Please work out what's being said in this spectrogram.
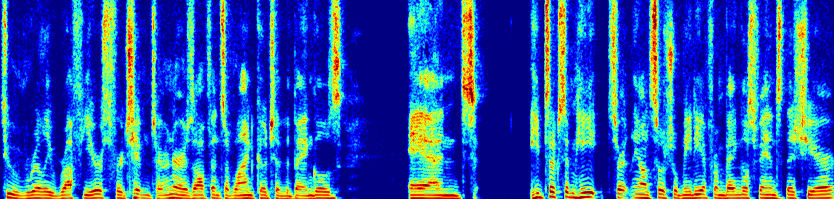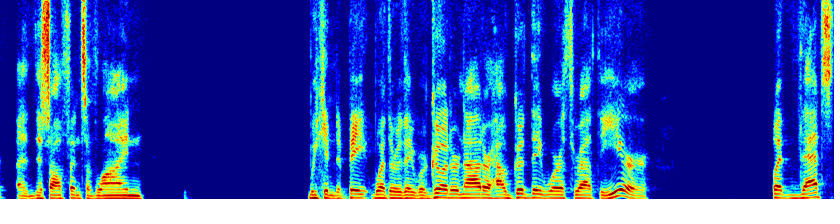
two really rough years for Jim Turner as offensive line coach of the Bengals. And he took some heat, certainly on social media, from Bengals fans this year. Uh, this offensive line, we can debate whether they were good or not, or how good they were throughout the year. But that's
